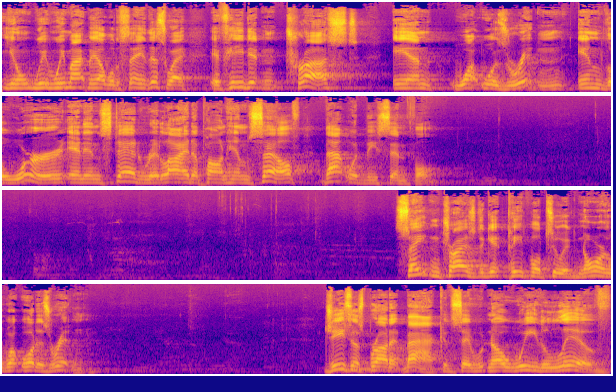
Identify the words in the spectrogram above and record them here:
you know, we, we might be able to say it this way if he didn't trust in what was written in the Word and instead relied upon himself, that would be sinful. Satan tries to get people to ignore what, what is written. Jesus brought it back and said, No, we live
